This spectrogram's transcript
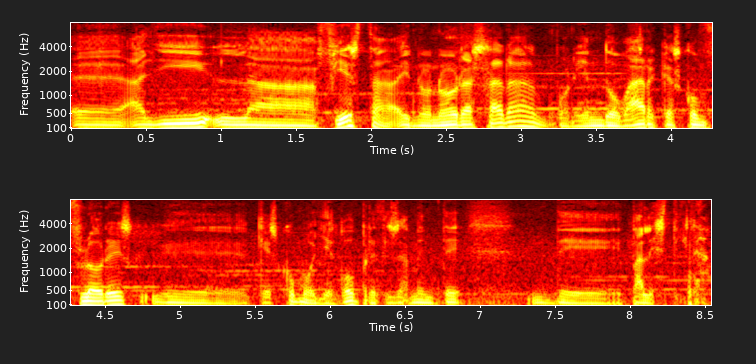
eh, allí la fiesta en honor a Sara, poniendo barcas con flores, eh, que es como llegó precisamente de Palestina.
